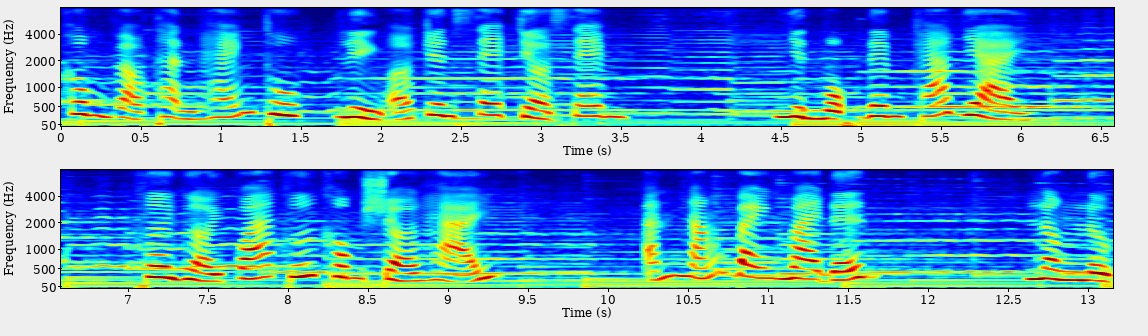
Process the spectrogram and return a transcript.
Không vào thành Hán Thu, liền ở trên xe chờ xem. Nhìn một đêm khá dài. Khơi gợi quá khứ không sợ hãi. Ánh nắng ban mai đến. Lần lượt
